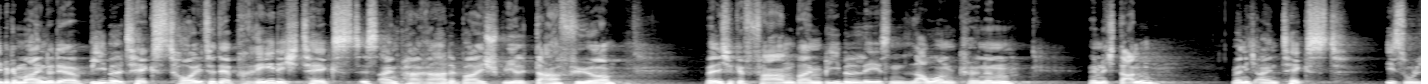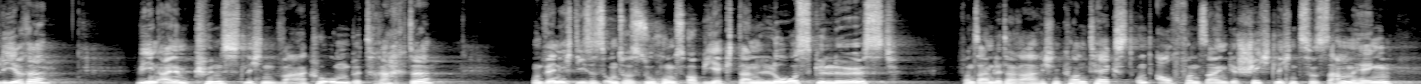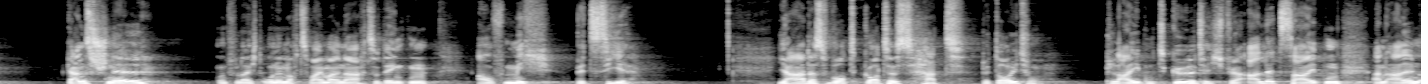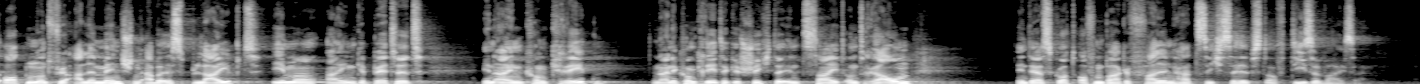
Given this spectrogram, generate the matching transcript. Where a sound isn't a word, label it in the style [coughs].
Liebe Gemeinde, der Bibeltext heute, der Predigtext, ist ein Paradebeispiel dafür, welche Gefahren beim Bibellesen lauern können, nämlich dann, wenn ich einen Text isoliere, wie in einem künstlichen Vakuum betrachte und wenn ich dieses Untersuchungsobjekt dann losgelöst von seinem literarischen Kontext und auch von seinen geschichtlichen Zusammenhängen ganz schnell und vielleicht ohne noch zweimal nachzudenken auf mich beziehe. Ja, das Wort Gottes hat Bedeutung, bleibend, gültig für alle Zeiten, an allen Orten und für alle Menschen, aber es bleibt immer eingebettet in einen konkreten, in eine konkrete Geschichte in Zeit und Raum, in der es Gott offenbar gefallen hat, sich selbst auf diese Weise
